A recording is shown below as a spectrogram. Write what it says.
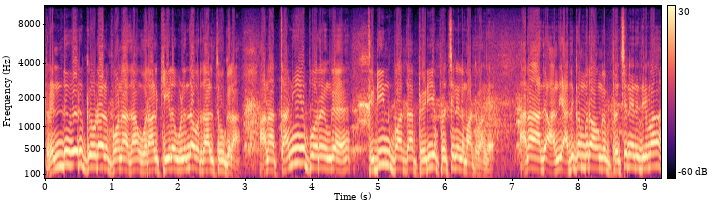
ரெண்டு பேரும் கூட போனாதான் ஒரு ஆள் கீழே விழுந்தா ஒரு ஆள் தூக்கலாம். ஆனால் தனியே போறவங்க திடீர்னு பார்த்தா பெரிய பிரச்சனையில் மாட்டுவாங்க. ஆனால் அது அந்த அதுக்கப்புறம் அவங்க பிரச்சனை என்ன தெரியுமா?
